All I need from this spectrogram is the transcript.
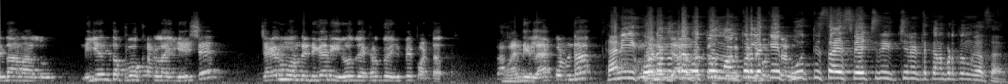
విధానాలు నియంత పోకళ్ళ చేసే జగన్మోహన్ రెడ్డి గారు ఈ రోజు ఎక్కడికో వెళ్ళిపోయి పడ్డారు. అలాంటివి లేకుండా కానీ ఈ కూటమి ప్రభుత్వం మంత్రులకి పూర్తి స్థాయి స్వేచ్ఛను ఇచ్చినట్టు కనపడుతుంది కదా సార్?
